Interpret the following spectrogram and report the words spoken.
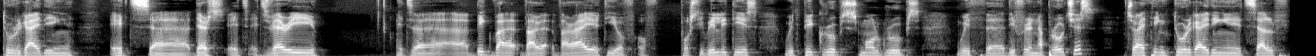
Tour guiding, it's uh, there's it's it's very it's a, a big va- va- variety of, of possibilities with big groups, small groups, with uh, different approaches. So I think tour guiding in itself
